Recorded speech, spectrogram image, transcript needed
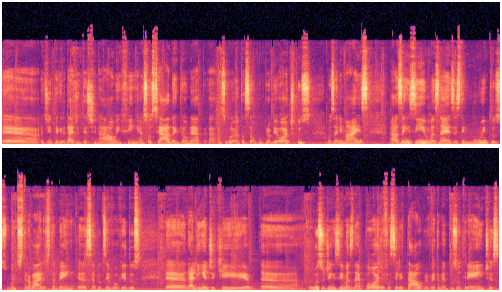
é, de integridade intestinal, enfim, associada então né, à, à suplementação com probióticos aos animais, as enzimas, né, existem muitos, muitos trabalhos também é, sendo desenvolvidos é, na linha de que é, o uso de enzimas né, pode facilitar o aproveitamento dos nutrientes,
